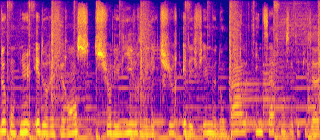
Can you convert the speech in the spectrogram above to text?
de contenu et de références sur les livres, les lectures et les films dont parle INSAF dans cet épisode.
